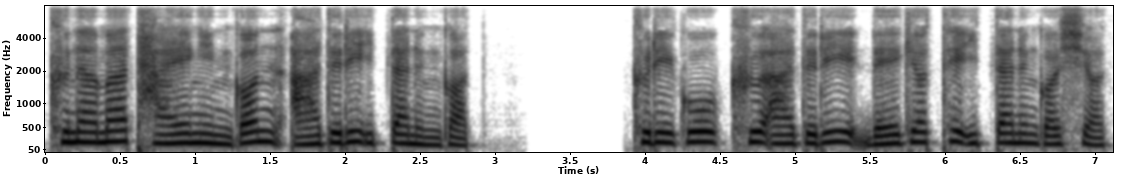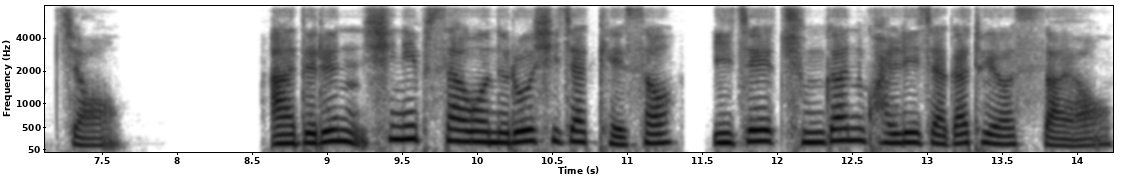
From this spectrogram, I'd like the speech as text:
그나마 다행인 건 아들이 있다는 것. 그리고 그 아들이 내 곁에 있다는 것이었죠. 아들은 신입사원으로 시작해서 이제 중간 관리자가 되었어요.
